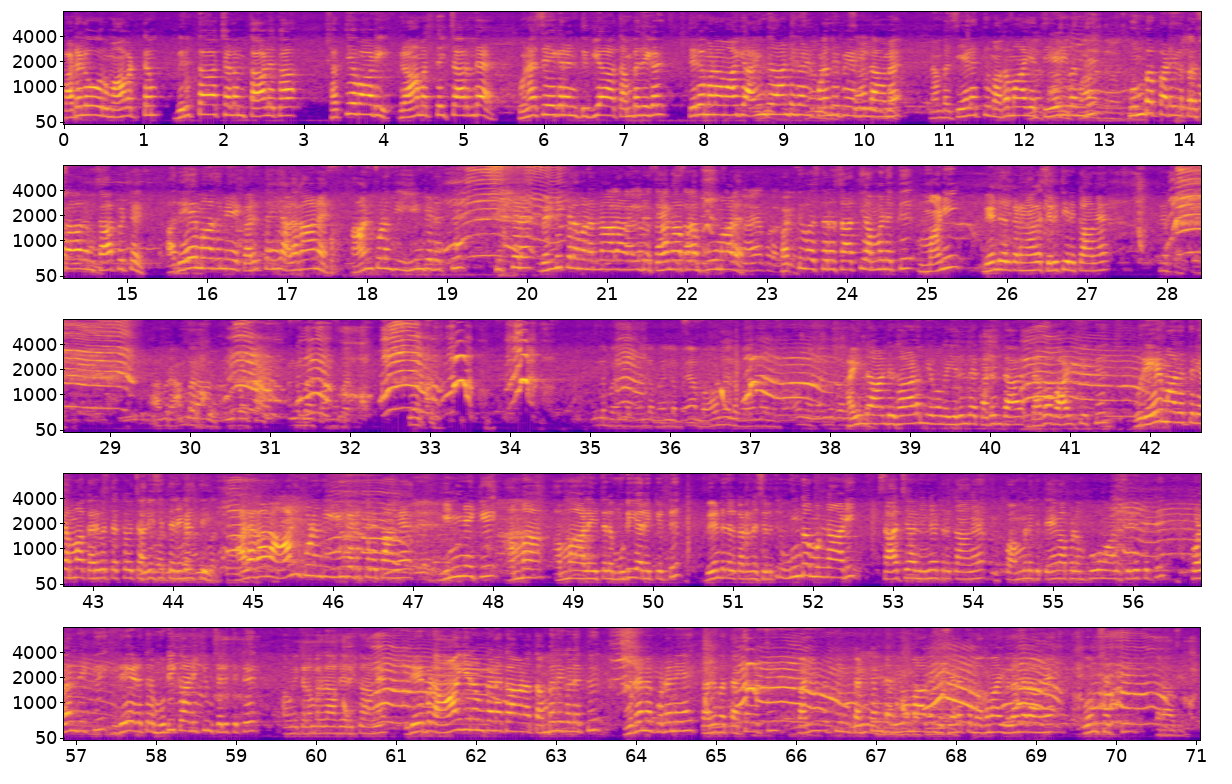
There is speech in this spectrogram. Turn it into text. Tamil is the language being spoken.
கடலூர் மாவட்டம் விருத்தாச்சலம் தாலுகா சத்தியவாடி கிராமத்தைச் சார்ந்த குணசேகரன் திவ்யா தம்பதிகள் திருமணமாகி ஐந்து ஆண்டுகள் குழந்தை பேர் இல்லாம நம்ம சேலத்து மகமாய தேடி வந்து கும்பப்படையில் பிரசாதம் சாப்பிட்டு அதே மாதமே கருத்தங்கி அழகான ஆண் குழந்தையை ஈண்டெடுத்து சித்திர வெள்ளிக்கிழமை நன்னாளான என்று தேங்காய்பழம் பூமாலை பட்டு வஸ்திரம் சாத்தி அம்மனுக்கு மணி வேண்டுதல் கடனாக செலுத்தியிருக்காங்க. ஐந்து ஆண்டு காலம் இவங்க இருந்த கடும் தவ வாழ்க்கைக்கு ஒரே மாதத்திலே அம்மா கருவத்தக்க வச்சு அதிசயத்தை நிகழ்த்தி அழகான ஆண் குழந்தையை ஈண்டெடுத்திருக்காங்க இன்னைக்கு அம்மா அம்மா ஆலயத்துல முடி அரைக்கிட்டு வேண்டுதல் கடனை செலுத்தி உங்க முன்னாடி சாட்சியாக நின்றுட்டு இருக்காங்க இப்போ அம்மனுக்கு தேங்காய் பழம் பூ மாலை செலுத்திட்டு குழந்தைக்கு இதே இடத்துல முடி காணிக்கும் செலுத்திட்டு அவங்க கிளம்புறதாக இருக்காங்க. இதே போல் ஆயிரம் கணக்கான தம்பதிகளுக்கு உடனுக்குடனே கருவை தக்க வச்சு கழிவத்தின் கண்கண்ட தெய்வமாக இந்த சேலத்து மகமாய் விளங்குறாங்க. ஓம் சக்தி பராசக்தி.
